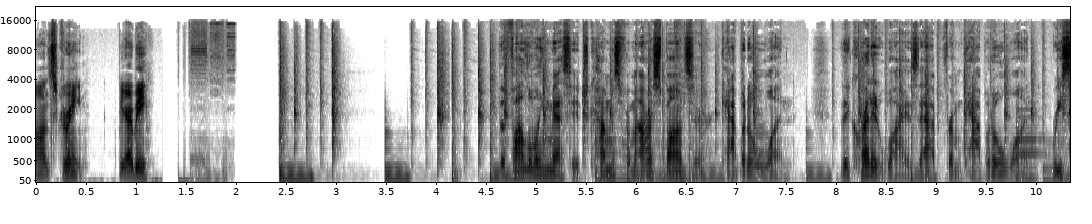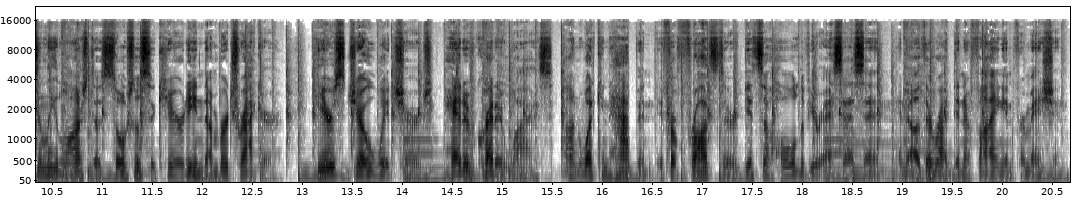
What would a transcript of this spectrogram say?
on screen. BRB. The following message comes from our sponsor, Capital One. The CreditWise app from Capital One recently launched a social security number tracker. Here's Joe Whitchurch, head of CreditWise, on what can happen if a fraudster gets a hold of your SSN and other identifying information.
